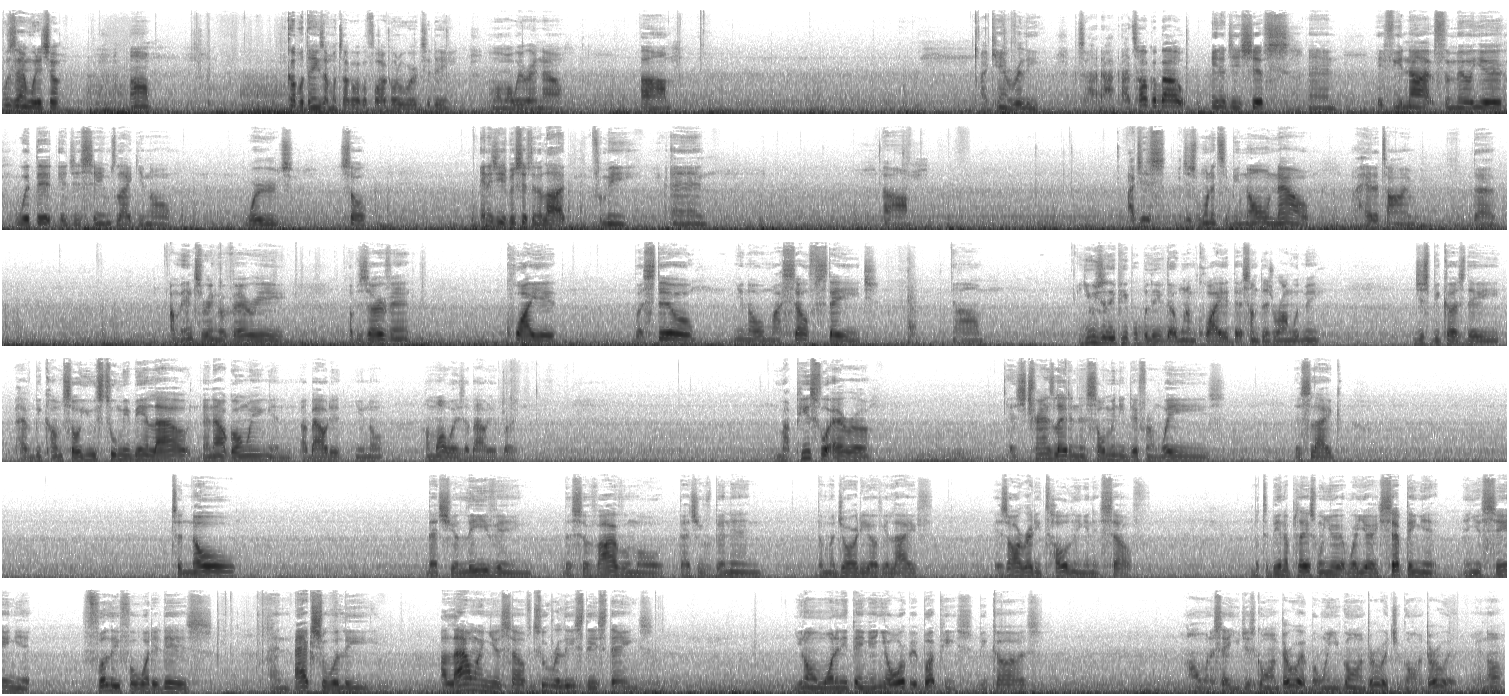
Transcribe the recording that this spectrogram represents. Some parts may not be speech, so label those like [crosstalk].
What's that with it, y'all? Um, couple things I'm gonna talk about before I go to work today. I'm on my way right now. Um, I can't really, cause I, I, I talk about energy shifts, and if you're not familiar with it, it just seems like you know words. So energy has been shifting a lot for me, and um, I just I just want it to be known now ahead of time that I'm entering a very observant, quiet, but still, you know, myself stage. Um, usually people believe that when I'm quiet that something's wrong with me just because they have become so used to me being loud and outgoing and about it, you know. I'm always about it, but my peaceful era is translated in so many different ways. It's like to know that you're leaving the survival mode that you've been in the majority of your life is already tolling in itself. But to be in a place when you're where you're accepting it and you're seeing it fully for what it is and actually allowing yourself to release these things. You don't want anything in your orbit but peace because I don't want to say you're just going through it, but when you're going through it, you're going through it, you know?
